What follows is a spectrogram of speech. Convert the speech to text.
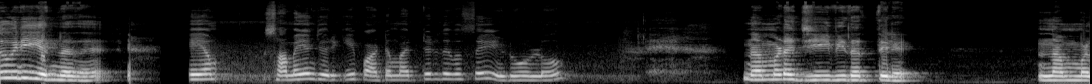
തുനിയുന്നത്. സമയം ചുരുക്കി പാട്ട് മറ്റൊരു ദിവസമേ ഇടുള്ളൂ നമ്മുടെ ജീവിതത്തിൽ നമ്മൾ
